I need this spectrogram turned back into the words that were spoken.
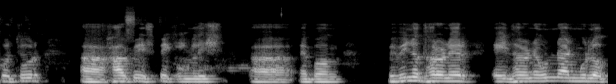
প্রচুর হাউ টু স্পিক ইংলিশ এবং বিভিন্ন ধরনের এই ধরনের উন্নয়নমূলক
